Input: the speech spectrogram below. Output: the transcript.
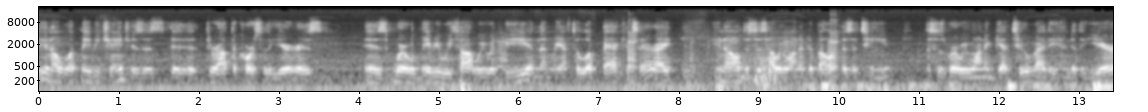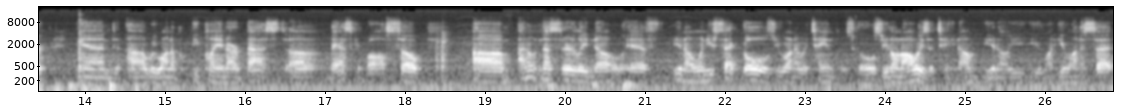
you know what maybe changes is, is throughout the course of the year is is where maybe we thought we would be and then we have to look back and say all right you know this is how we want to develop as a team this is where we want to get to by the end of the year and uh, we want to be playing our best uh, basketball. So um, I don't necessarily know if you know when you set goals, you want to attain those goals. You don't always attain them. You know, you, you want you want to set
